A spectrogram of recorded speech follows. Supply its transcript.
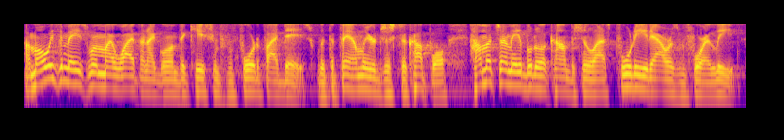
I'm always amazed when my wife and I go on vacation for four to five days with the family or just a couple, how much I'm able to accomplish in the last 48 hours before I leave.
